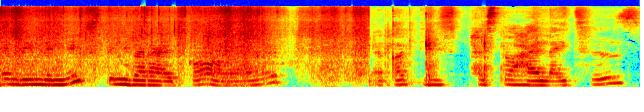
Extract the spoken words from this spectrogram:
and then the next thing that i got i got these pastel highlighters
